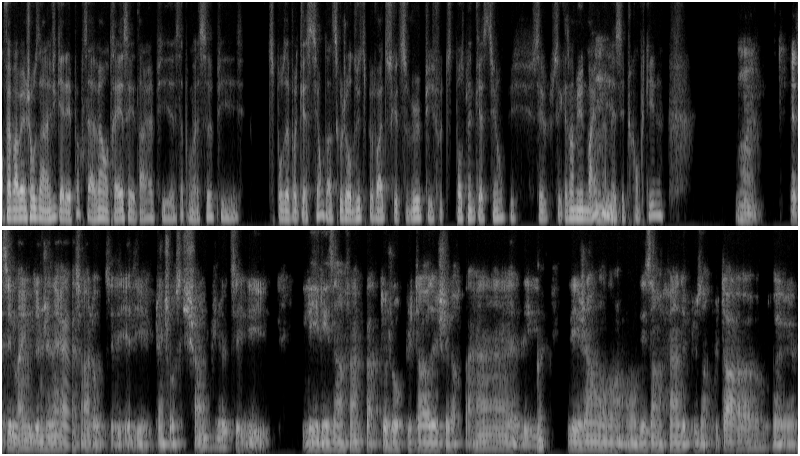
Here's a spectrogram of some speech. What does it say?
On fait pas bien de choses dans la vie qu'à l'époque. Avant, on travaillait ses terres, puis euh, c'était pas mal ça. Puis tu posais pas de questions. Tandis qu'aujourd'hui, tu peux faire tout ce que tu veux, puis il faut que tu te poses plein de questions. Puis c'est, quasiment mieux de même, mm-hmm. mais c'est plus compliqué. Là. Ouais. Mais tu sais, même d'une génération à l'autre, il y a des, plein de choses qui changent. Là, les, les, les enfants partent toujours plus tard de chez leurs parents. Euh, les, les gens ont, des enfants de plus en plus tard. Euh,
